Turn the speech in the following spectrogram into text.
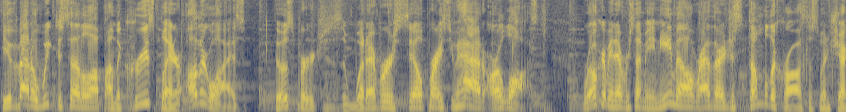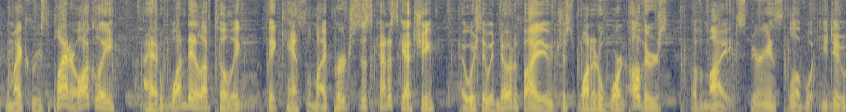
You have about a week to settle up on the cruise planner, otherwise, those purchases and whatever sale price you had are lost. Caribbean never sent me an email. Rather, I just stumbled across this when checking my cruise planner. Luckily, I had one day left till they, they canceled my purchases. Kind of sketchy. I wish they would notify you. Just wanted to warn others of my experience. Love what you do.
